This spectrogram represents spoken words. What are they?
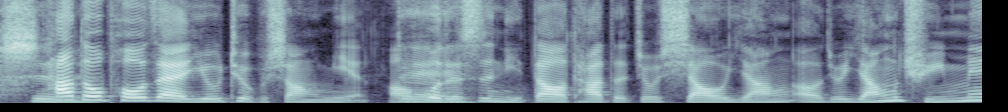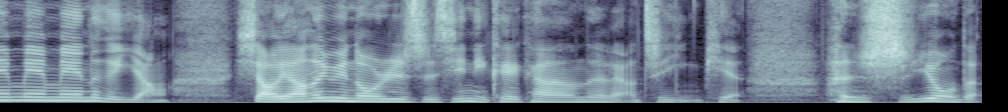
是他都 po 在 YouTube 上面啊，或者是你到他的就小羊哦，就羊群咩咩咩那个羊，小羊的运动日志，其实你可以看到那两支影片，很实用的。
